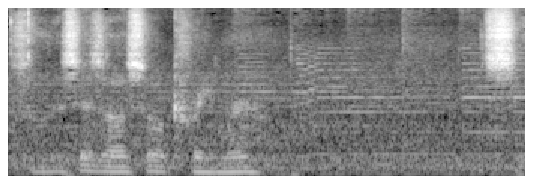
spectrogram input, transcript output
So this is also a Kramer. Let's see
